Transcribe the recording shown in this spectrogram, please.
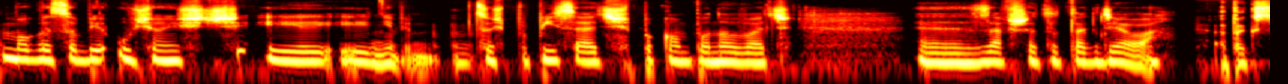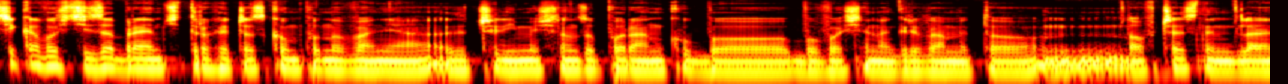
mogę sobie usiąść i, i nie wiem, coś popisać, pokomponować. E, zawsze to tak działa. A tak z ciekawości zabrałem ci trochę czas komponowania, czyli myśląc o poranku, bo, bo właśnie nagrywamy to no, wczesnym. Dla,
